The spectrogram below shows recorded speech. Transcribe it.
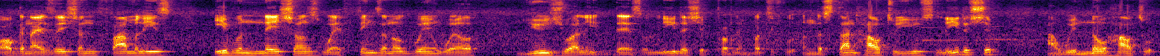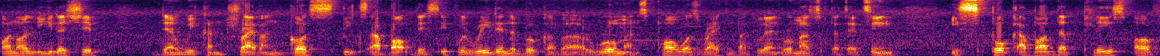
organizations, families, even nations where things are not going well, usually there's a leadership problem. But if we understand how to use leadership and we know how to honor leadership, then we can thrive. And God speaks about this. If we read in the book of uh, Romans, Paul was writing particularly in Romans chapter 13, he spoke about the place of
